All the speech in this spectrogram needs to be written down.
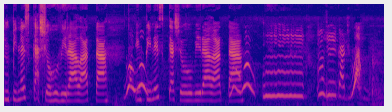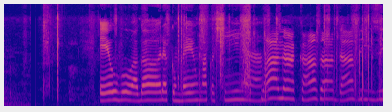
Empina esse cachorro virar lata. Empina esse cachorro virar lata. Hum, um gigante. Eu vou agora comer uma coxinha. Lá na casa da vizinha.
